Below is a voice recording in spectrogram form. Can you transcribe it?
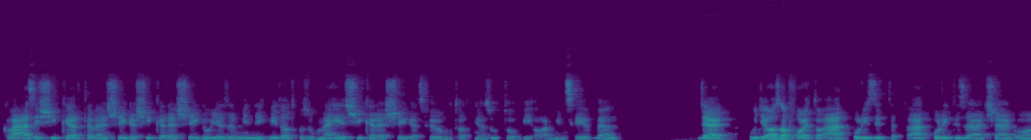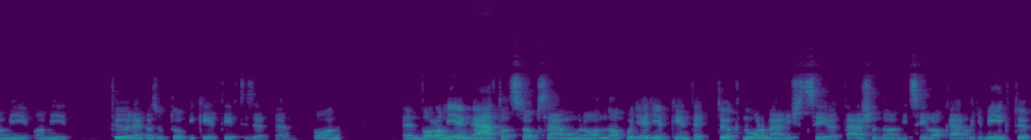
kvázi sikertelensége, sikeressége, ugye ezzel mindig vitatkozunk, nehéz sikerességet fölmutatni az utóbbi 30 évben, de ugye az a fajta átpolitizáltsága, ami, ami főleg az utóbbi két évtizedben van, valamilyen gátat szab számomra annak, hogy egyébként egy tök normális cél, társadalmi cél akár, hogy még több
